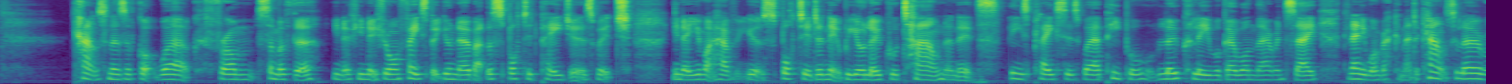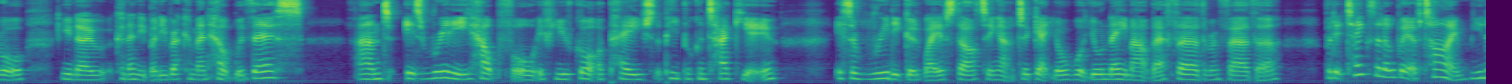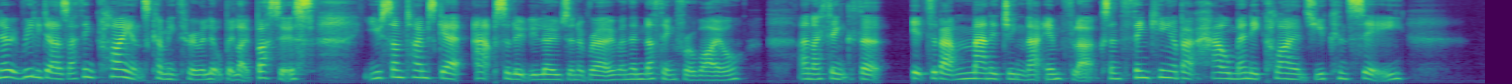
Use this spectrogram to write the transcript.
counsellors have got work from some of the, you know, if you know if you're on Facebook, you'll know about the spotted pages, which, you know, you might have your spotted and it'll be your local town, and it's these places where people locally will go on there and say, can anyone recommend a counsellor, or you know, can anybody recommend help with this? And it's really helpful if you've got a page that people can tag you. It's a really good way of starting out to get your your name out there further and further but it takes a little bit of time. You know, it really does. I think clients coming through a little bit like buses, you sometimes get absolutely loads in a row and then nothing for a while. And I think that it's about managing that influx and thinking about how many clients you can see.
